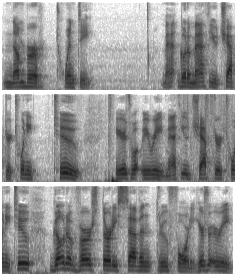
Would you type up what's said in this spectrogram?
number 20. Matt, go to Matthew chapter 22. Here's what we read Matthew chapter 22. Go to verse 37 through 40. Here's what we read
